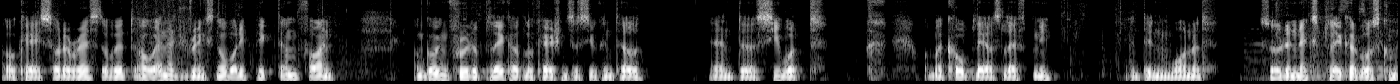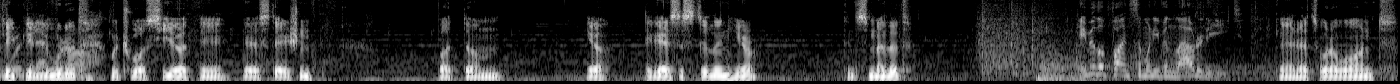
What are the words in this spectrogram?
Okay, so the rest of it... Oh, energy drinks. Nobody picked them? Fine. I'm going through the playcard locations, as you can tell. And uh, see what, what my co-players left me. And didn't want it. So the next playcard was completely looted, which was here at the gas station. But, um... Yeah, the gas is still in here. Can smell it. Maybe they'll find someone even louder to eat. Okay, that's what I want.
